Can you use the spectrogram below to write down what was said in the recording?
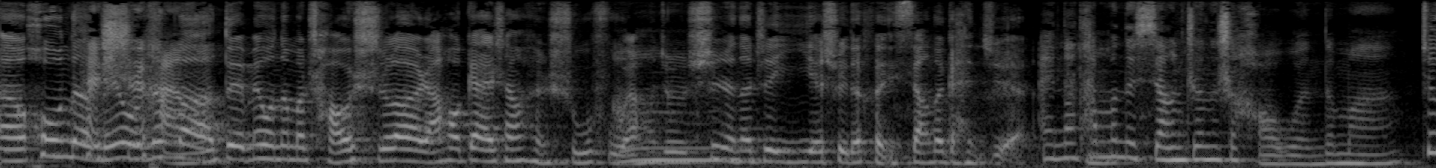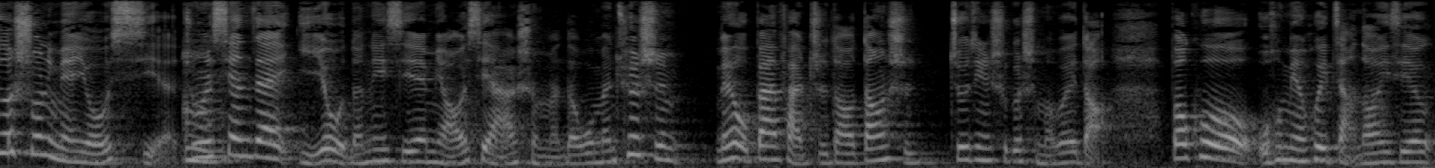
呃，烘的没有那么对，没有那么潮湿了，然后盖上很舒服，然后就是诗人的这一夜睡得很香的感觉。哎，那他们的香真的是好闻的吗？这个书里面有写，就是现在已有的那些描写啊什么的，我们确实没有办法知道当时究竟是个什么味道，包括我后面会讲到一些。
